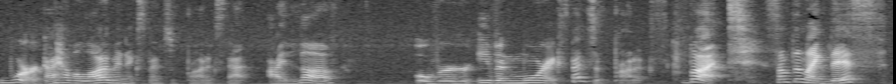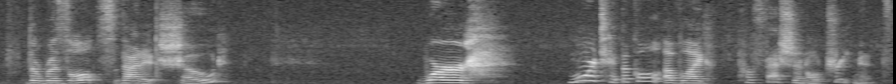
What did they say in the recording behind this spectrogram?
work. I have a lot of inexpensive products that I love over even more expensive products. But something like this, the results that it showed were more typical of like professional treatments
